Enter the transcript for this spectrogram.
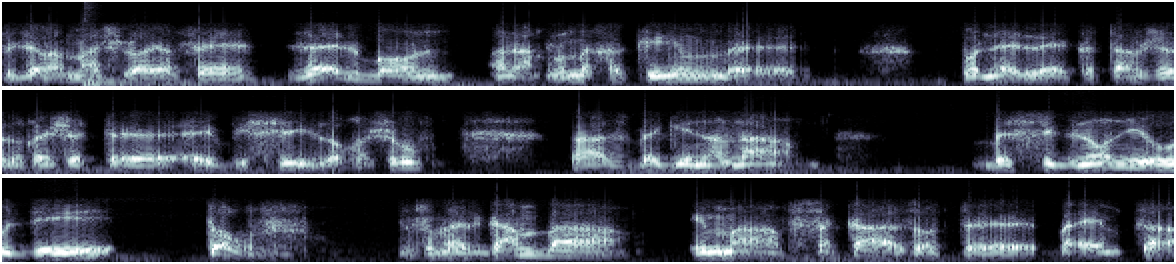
וזה ממש לא יפה, זה עלבון, אנחנו מחכים, ופונה לכתב של רשת אה, ABC, לא חשוב, ואז בגין ענה בסגנון יהודי טוב. זאת אומרת, גם ב, עם ההפסקה הזאת uh, באמצע,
